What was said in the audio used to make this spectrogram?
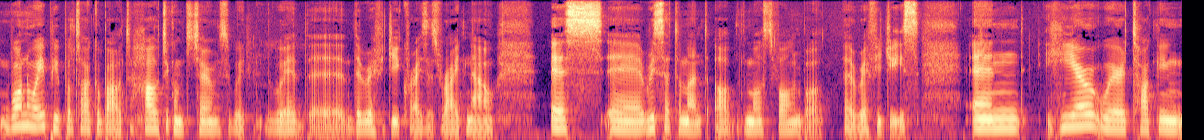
one way people talk about how to come to terms with with uh, the refugee crisis right now is uh, resettlement of the most vulnerable refugees. And here we're talking,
